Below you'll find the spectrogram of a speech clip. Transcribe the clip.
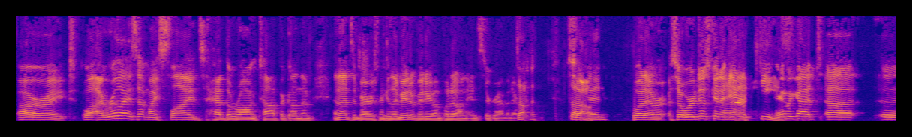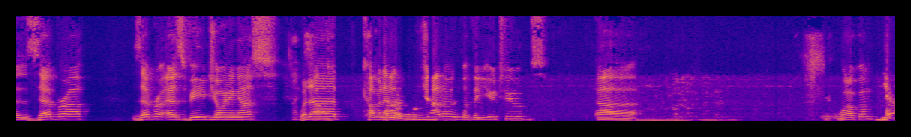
All right. Well, I realized that my slides had the wrong topic on them, and that's embarrassing because I made a video and put it on Instagram and It's all, everything. it's all So, good. Whatever. So we're just gonna Uh, end. keys. And we got uh, uh, Zebra, Zebra SV joining us, What Uh, up? coming out of shadows of the YouTubes. Uh, welcome. Yeah.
